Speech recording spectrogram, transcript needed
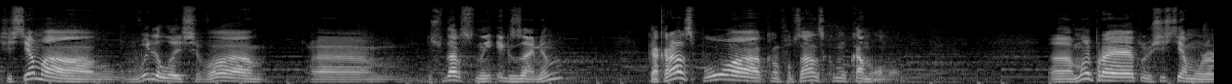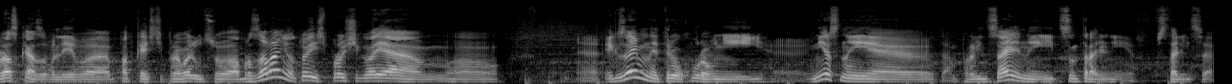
система вылилась в э, государственный экзамен, как раз по конфуцианскому канону. Э, мы про эту систему уже рассказывали в подкасте про эволюцию образования. То есть, проще говоря, экзамены трех уровней, местные, там, провинциальные и центральные в столице,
